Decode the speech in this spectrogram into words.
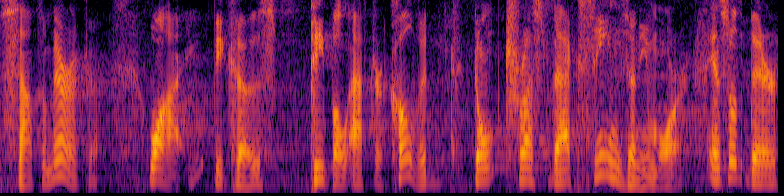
South America. Why? Because people after COVID don't trust vaccines anymore. And so they're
